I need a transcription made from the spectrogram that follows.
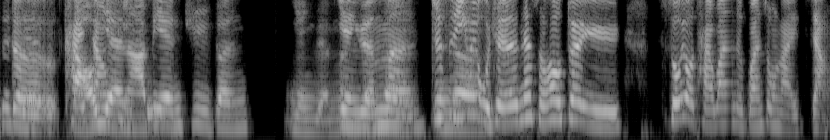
这些导演啊、编剧跟演员们，演员们，就是因为我觉得那时候对于所有台湾的观众来讲，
